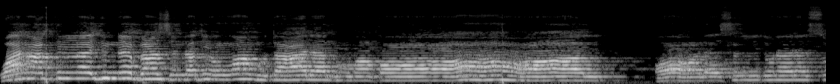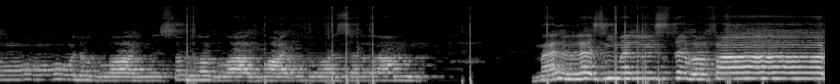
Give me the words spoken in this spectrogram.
وعن عبد الله بن عباس رضي الله تعالى عنهما قال قال سيدنا رسول الله صلى الله عليه وسلم من لزم الاستغفار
